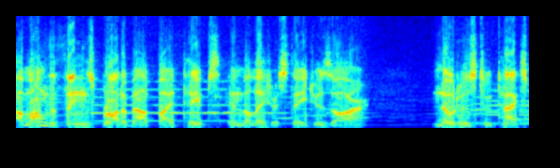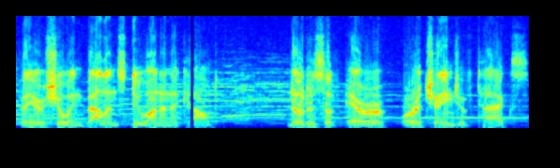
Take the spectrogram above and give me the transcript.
Among the things brought about by tapes in the later stages are notice to taxpayers showing balance due on an account, notice of error or a change of tax,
